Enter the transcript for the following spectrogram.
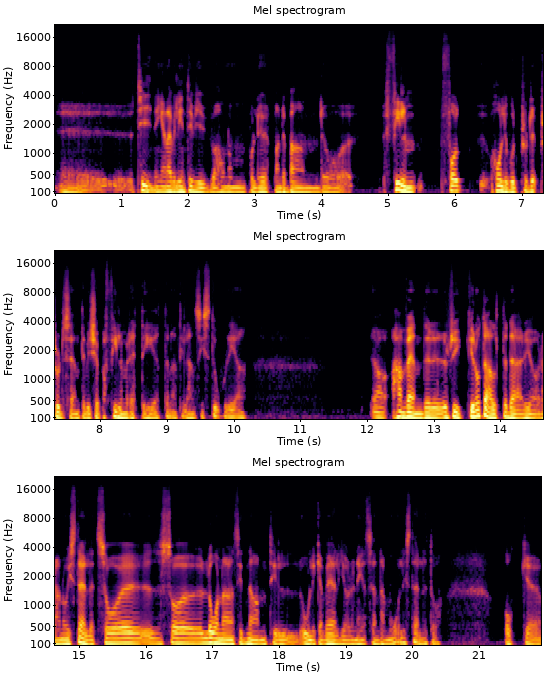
Eh, tidningarna vill intervjua honom på löpande band och film, folk, Hollywoodproducenter vill köpa filmrättigheterna till hans historia. Ja, han vänder ryggen åt allt det där gör han och istället så, så lånar han sitt namn till olika välgörenhetsändamål istället. Då och eh,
